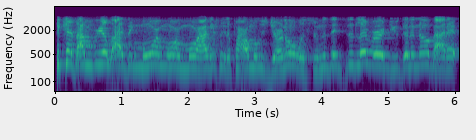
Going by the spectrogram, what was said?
Because I'm realizing more and more and more. Obviously, the Power Moves Journal, as soon as it's delivered, you're going to know about it.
